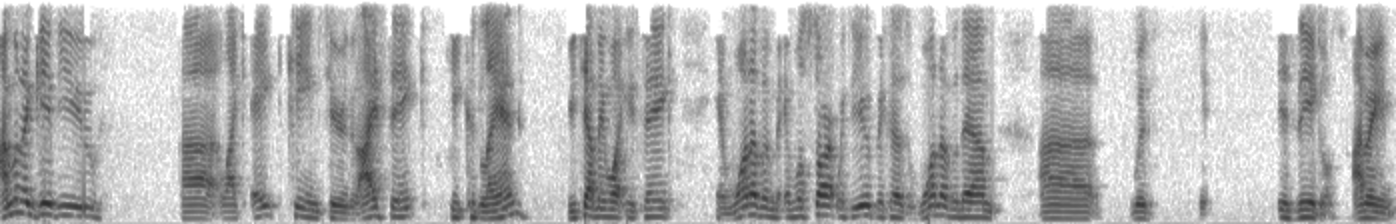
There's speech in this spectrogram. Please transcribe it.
I'm going to give you uh, like eight teams here that I think he could land. You tell me what you think. And one of them, and we'll start with you because one of them uh, with is the Eagles. I mean,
